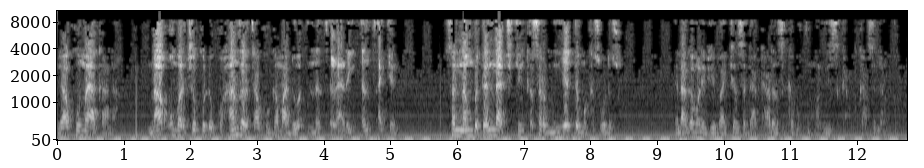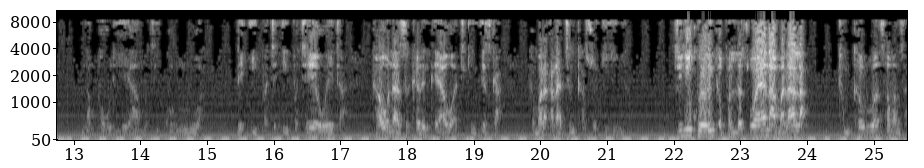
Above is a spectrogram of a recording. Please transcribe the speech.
Ya kuma ya kana na umarce ku da ku hanzarta ku gama da waɗannan tsirarin ƴan tsakin. Sannan mu danna cikin ƙasar mu yadda muka so da su. Yana gama rufe bakinsa dakarun suka bi umarni suka afka su nan. Fauri ya mutsi kururuwa da iface iface ya waita. Kawuna suka rinka yawo a cikin iska kamar ana cin kasuwar giginya. Jini ko rinka fallatsuwa yana malala. Tamkar ruwan saman sa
